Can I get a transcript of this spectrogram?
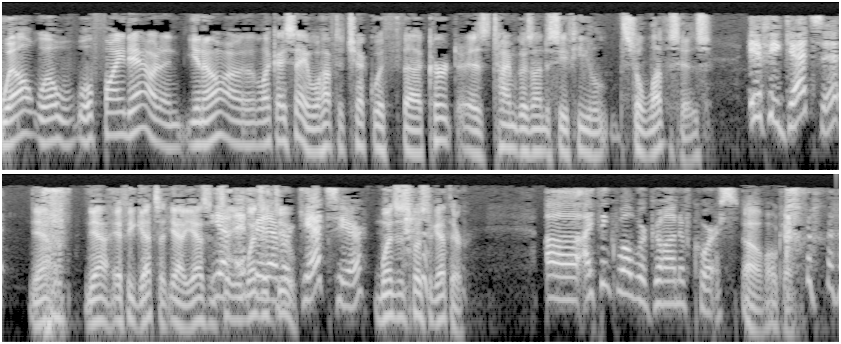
Well, well, we'll find out, and you know, uh, like I say, we'll have to check with uh, Kurt as time goes on to see if he l- still loves his. If he gets it. Yeah, yeah. If he gets it, yeah, he hasn't. Yeah, said- if when's it it ever due? gets here. When's it supposed to get there? Uh, I think while we're gone, of course. Oh, okay. All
